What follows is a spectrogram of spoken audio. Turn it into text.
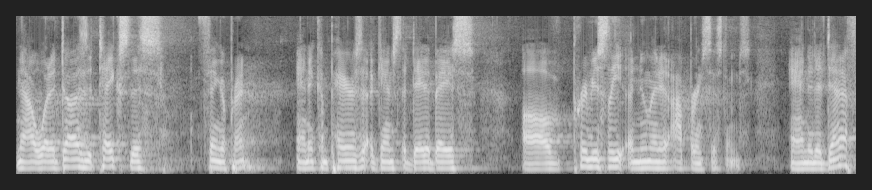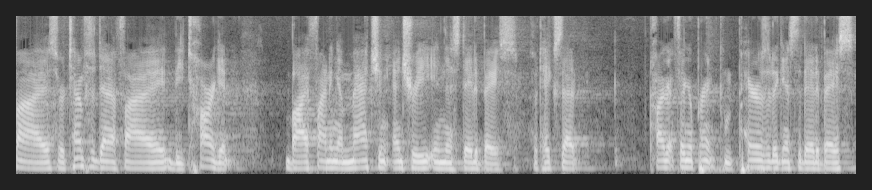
Now, what it does, it takes this fingerprint and it compares it against a database of previously enumerated operating systems. And it identifies or attempts to identify the target by finding a matching entry in this database. So it takes that target fingerprint, compares it against the database,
